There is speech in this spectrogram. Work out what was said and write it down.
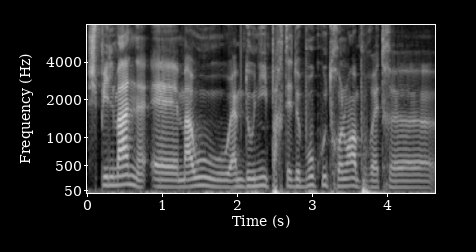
Spielmann et Maou Amdouni partaient de beaucoup trop loin pour être euh,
